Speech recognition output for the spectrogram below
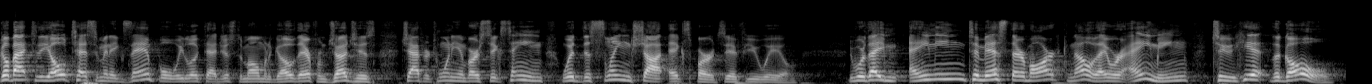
Go back to the Old Testament example we looked at just a moment ago, there from Judges chapter 20 and verse 16, with the slingshot experts, if you will. Were they aiming to miss their mark? No, they were aiming to hit the goal,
